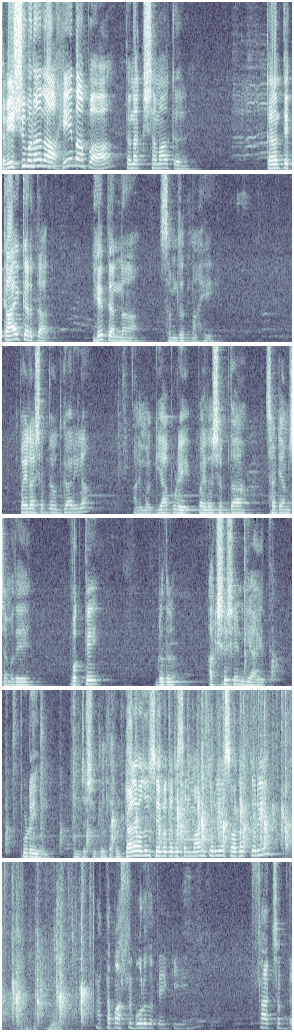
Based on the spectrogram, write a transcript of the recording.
तर येशू म्हणाला हे बापा त्यांना क्षमा कर. कारण ते काय करतात हे त्यांना समजत नाही. पहिला शब्द उद्गारीला आणि मग यापुढे पहिल्या शब्दासाठी आमच्यामध्ये वक्ते ब्रदर अक्षय शेंडगे आहेत. पुढे येऊन आमच्याशी बोलतात. पण टाळ्या वाजून सेवकाचा सन्मान करूया स्वागत करूया. आता पास्टर बोलत होते की सात शब्द.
